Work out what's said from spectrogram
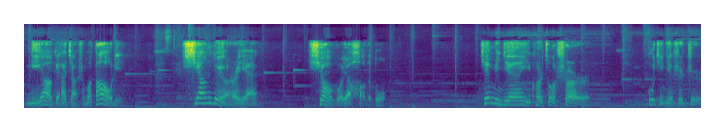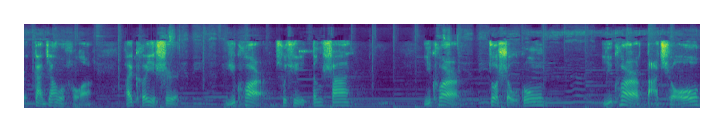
你要给他讲什么道理，相对而言，效果要好得多。肩并肩一块做事儿，不仅仅是指干家务活，还可以是一块儿出去登山，一块儿做手工，一块儿打球，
